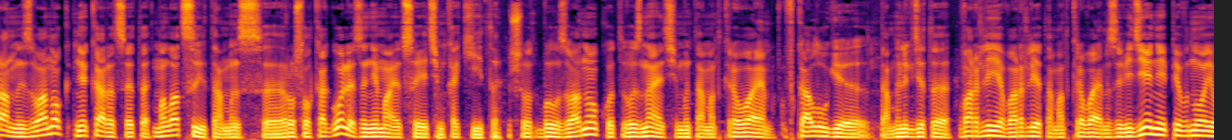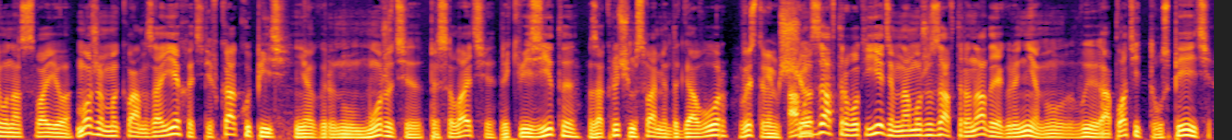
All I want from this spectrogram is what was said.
странный звонок, мне кажется, это молодцы там из э, Росалкоголя занимаются этим какие-то. Что вот был звонок, вот вы знаете, мы там открываем в Калуге там или где-то в Орле, в Орле там открываем заведение пивное у нас свое. Можем мы к вам заехать, пивка купить? Я говорю, ну, можете, присылайте реквизиты, заключим с вами договор. Выставим А мы счет. завтра вот едем, нам уже завтра надо. Я говорю, не, ну вы оплатить-то успеете.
